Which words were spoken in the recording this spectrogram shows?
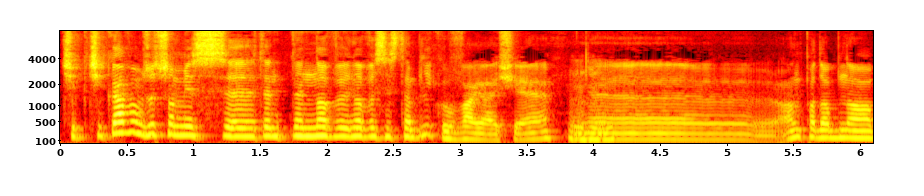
Ciekawą rzeczą jest e, ten, ten nowy, nowy system plików w iOSie. Mhm. E, on podobno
